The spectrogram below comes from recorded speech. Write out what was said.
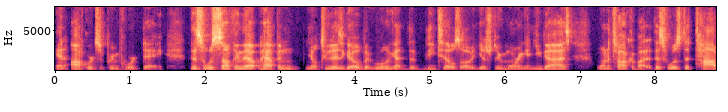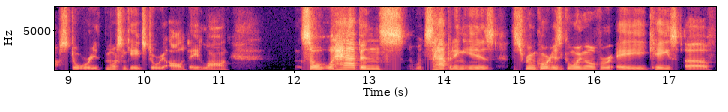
and awkward Supreme Court day. This was something that happened, you know, two days ago, but we only got the details of it yesterday morning, and you guys want to talk about it. This was the top story, most engaged story all day long. So what happens? What's happening is the Supreme Court is going over a case of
